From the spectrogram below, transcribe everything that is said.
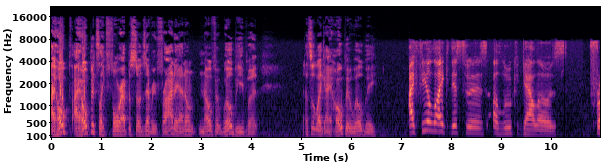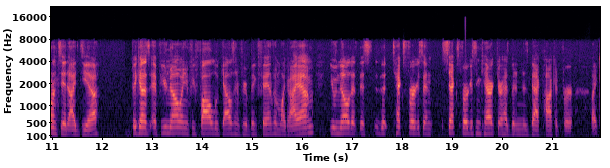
I hope I hope it's like four episodes every Friday. I don't know if it will be, but that's what like I hope it will be. I feel like this was a Luke Gallows fronted idea because if you know and if you follow Luke Gallows and if you're a big fan of him like I am, you know that this the Tex Ferguson Sex Ferguson character has been in his back pocket for like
